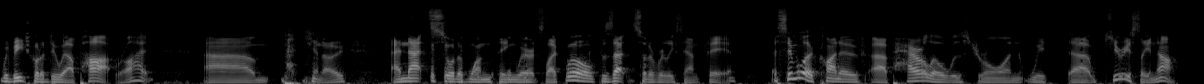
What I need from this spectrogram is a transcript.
we've each got to do our part, right? Um, you know, and that's sort of one thing where it's like, well, does that sort of really sound fair? A similar kind of uh, parallel was drawn with, uh, curiously enough,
